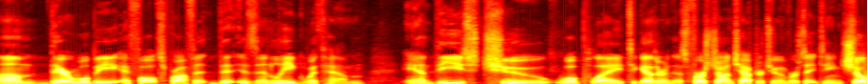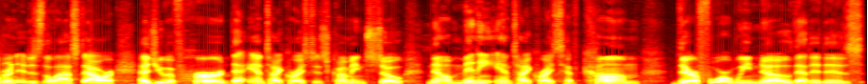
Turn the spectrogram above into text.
um, there will be a false prophet that is in league with him and these two will play together in this. 1 John chapter 2 and verse 18. Children, it is the last hour. As you have heard that Antichrist is coming, so now many Antichrists have come. Therefore, we know that it is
